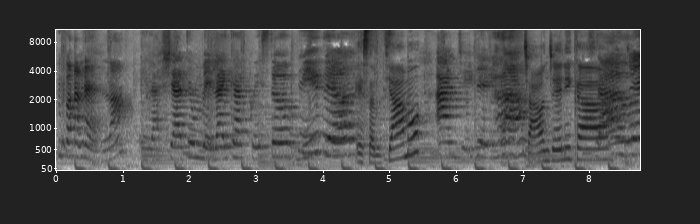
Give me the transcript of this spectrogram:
la campanella e lasciate un bel like a questo video. E salutiamo. Angelica. Ciao Angelica. Ciao.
